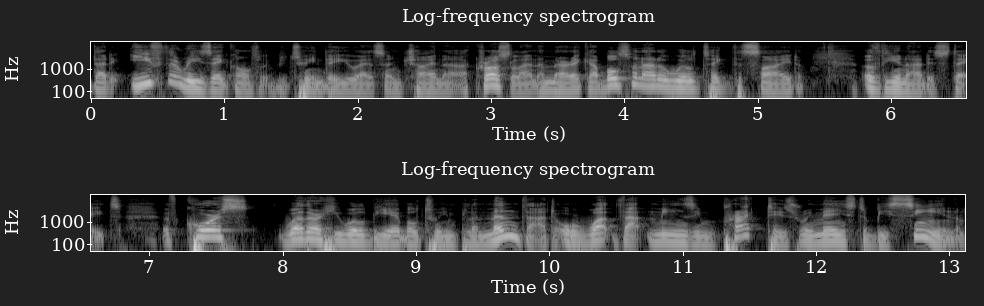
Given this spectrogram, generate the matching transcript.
that if there is a conflict between the US and China across Latin America, Bolsonaro will take the side of the United States. Of course, whether he will be able to implement that or what that means in practice remains to be seen,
